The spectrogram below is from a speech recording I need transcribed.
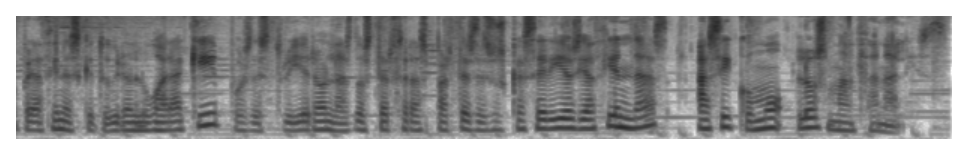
operaciones que tuvieron lugar aquí, pues destruyeron las dos terceras partes de sus caseríos y haciendas, así como los manzanales.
